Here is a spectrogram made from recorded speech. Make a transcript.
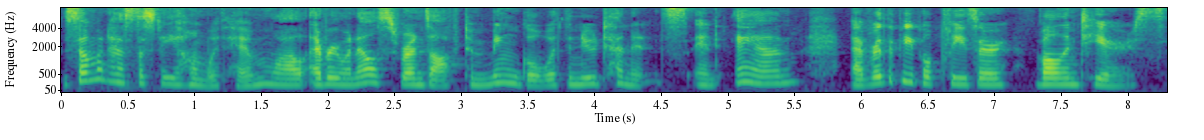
Someone has to stay home with him while everyone else runs off to mingle with the new tenants, and Anne, ever the people pleaser, volunteers.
